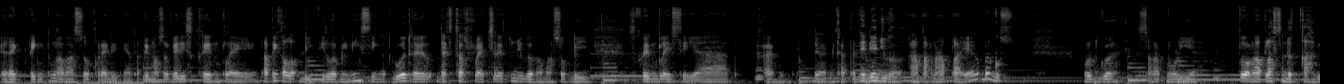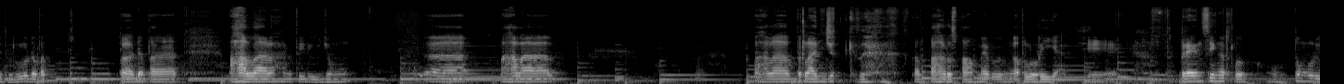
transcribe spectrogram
Directing tuh nggak masuk kreditnya tapi masuknya di screenplay. Tapi kalau di film ini singkat gue Dexter Fletcher itu juga nggak masuk di screenplay sih ya. Dan katanya dia juga kenapa-kenapa ya. Bagus. Menurut gue sangat mulia. Itu anggaplah sedekah gitu. Lu dapat uh, dapat pahala nanti di ujung uh, pahala pahala berlanjut gitu. Tanpa harus pamer nggak perlu ria. Yeah. Brian Singer lo untung lu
